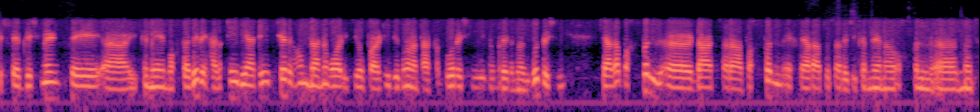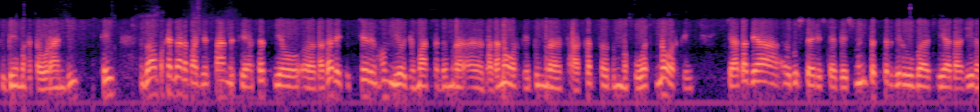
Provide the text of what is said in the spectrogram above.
اسټابلیشمنت ته کومه مقتدر حلقې دی هغه چر هم دا نه غواړي چې یو پارټي د دونه طاقت ورشي دومره د مضبوط شي چې هغه په خپل ډاټ سره په خپل اختیاراتو سره چې کوم نه خپل منسوبې مخ ته وړاندې کوي زما په خیال دا د پاکستان د سیاست یو دغه دی چې چېرې هم یو جماعت ته دومره دغه نه ورکوي دومره طاقت او دومره قوت نه ورکوي چې هغه بیا روسي ریسټابلیشمنت ته سترګې وباسي یا د غیر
